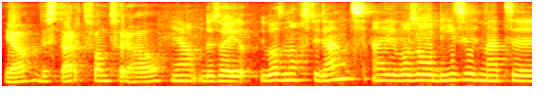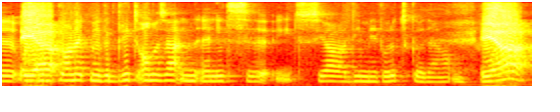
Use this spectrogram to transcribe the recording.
ja, de start van het verhaal. Ja, dus je, je was nog student en je was al bezig met eh, hoe Ja. kan ik mijn verdriet omzetten in iets, eh, iets ja, die mij vooruit kan helpen. Ja,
